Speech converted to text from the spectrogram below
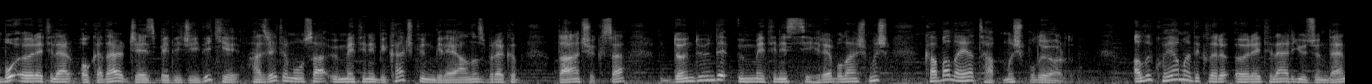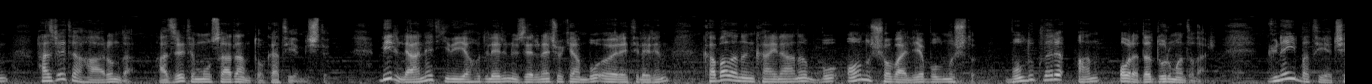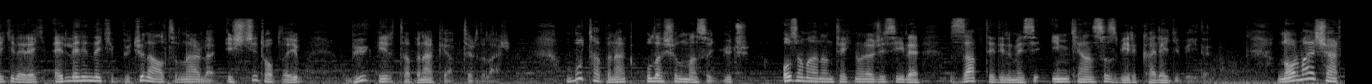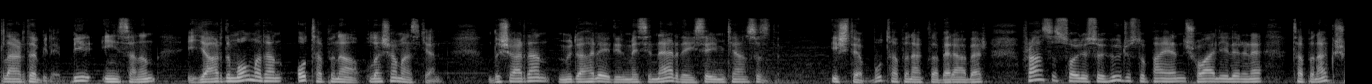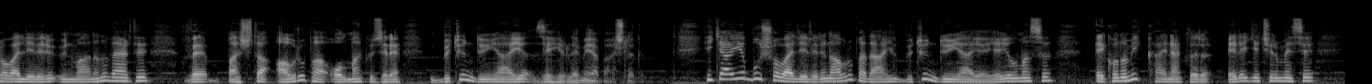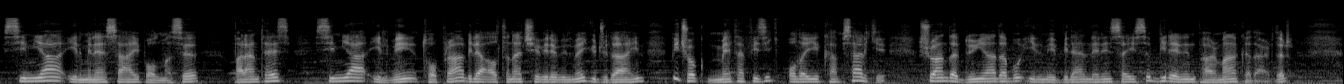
Bu öğretiler o kadar cezbediciydi ki Hz. Musa ümmetini birkaç gün bile yalnız bırakıp dağa çıksa döndüğünde ümmetini sihre bulaşmış, Kabala'ya tapmış buluyordu. Alıkoyamadıkları öğretiler yüzünden Hazreti Harun da Hazreti Musa'dan tokat yemişti. Bir lanet gibi Yahudilerin üzerine çöken bu öğretilerin Kabala'nın kaynağını bu on şövalye bulmuştu. Buldukları an orada durmadılar. Güneybatıya çekilerek ellerindeki bütün altınlarla işçi toplayıp büyük bir tapınak yaptırdılar. Bu tapınak ulaşılması güç, o zamanın teknolojisiyle zapt edilmesi imkansız bir kale gibiydi. Normal şartlarda bile bir insanın yardım olmadan o tapınağa ulaşamazken dışarıdan müdahale edilmesi neredeyse imkansızdı. İşte bu tapınakla beraber Fransız soylusu Hugues Dupin şövalyelerine tapınak şövalyeleri ünvanını verdi ve başta Avrupa olmak üzere bütün dünyayı zehirlemeye başladı. Hikaye bu şövalyelerin Avrupa dahil bütün dünyaya yayılması, ekonomik kaynakları ele geçirmesi, simya ilmine sahip olması, parantez, simya ilmi toprağı bile altına çevirebilme gücü dahil birçok metafizik olayı kapsar ki şu anda dünyada bu ilmi bilenlerin sayısı bir elin parmağı kadardır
